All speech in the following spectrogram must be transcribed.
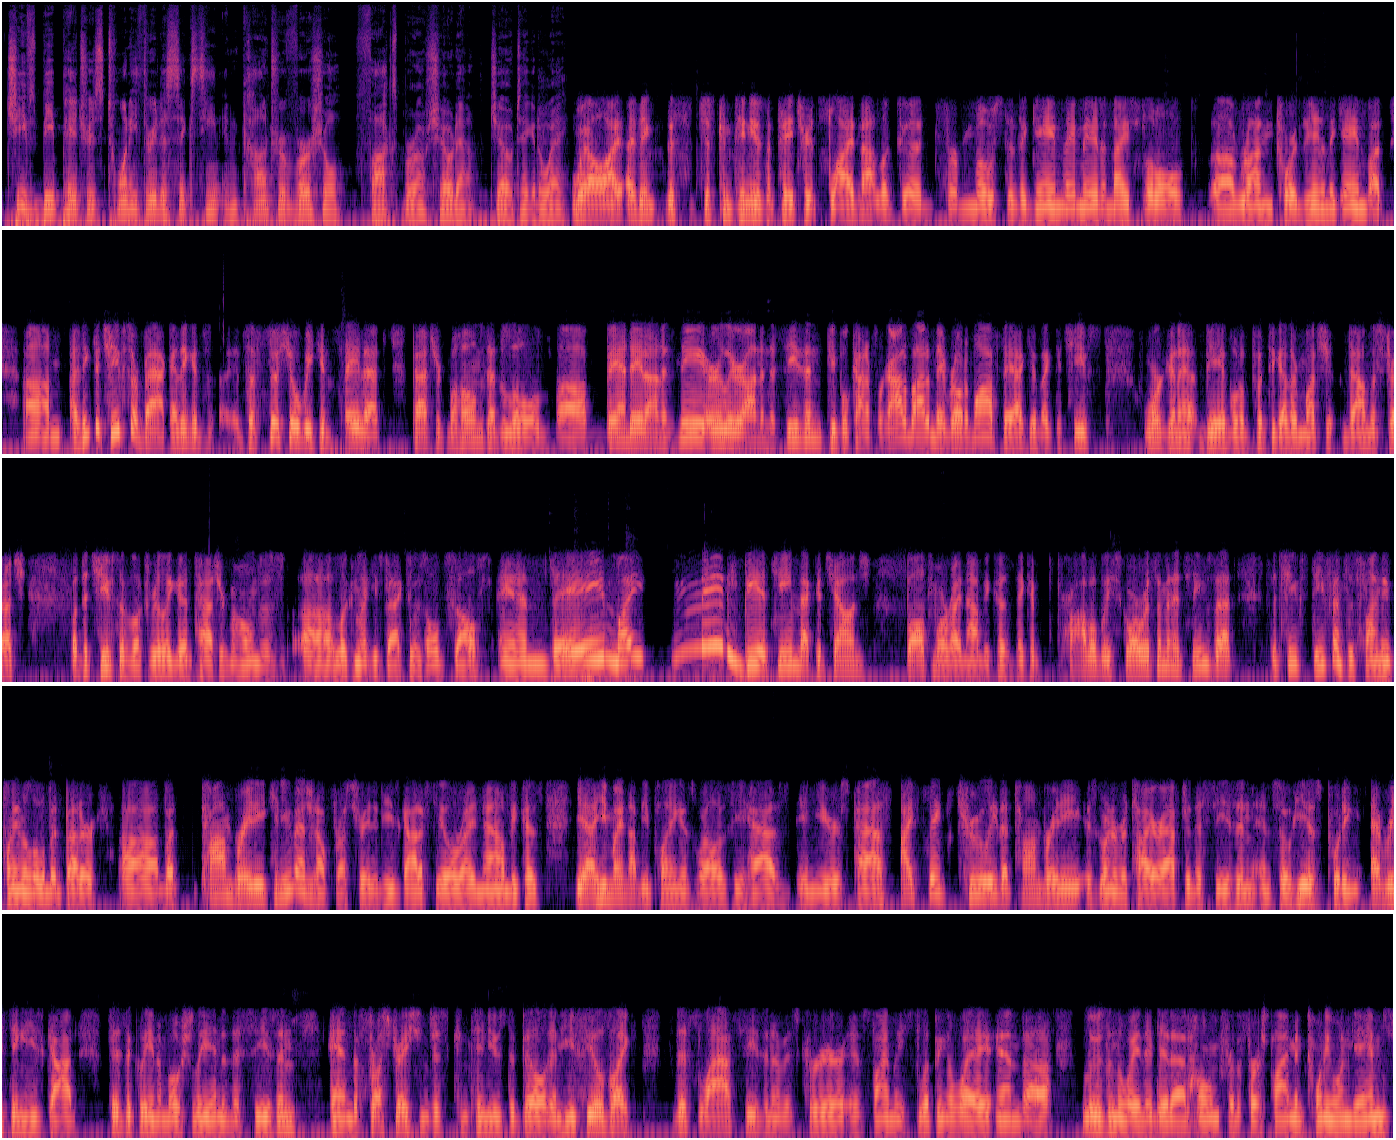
Chiefs beat Patriots 23 to 16 in controversial Foxborough showdown. Joe, take it away. Well, I, I think this just continues the Patriots slide not look good for most of the game. They made a nice little uh, run towards the end of the game. But um, I think the Chiefs are back. I think it's it's official. We can say that Patrick Mahomes had the little uh, band aid on his knee earlier on in the season. People kind of forgot about him. They wrote him off. They acted like the Chiefs weren't going to be able to put together much down the stretch. But the Chiefs have looked really good. Patrick Mahomes is uh, looking like he's back to his old self, and they might maybe be a team that could challenge Baltimore right now because they could probably score with them. And it seems that the Chiefs' defense is finally playing a little bit better. Uh, but Tom Brady, can you imagine how frustrated he's got to feel right now? Because, yeah, he might not be playing as well as he has in years past. I think truly that Tom Brady is going to retire after this season. And so he is putting everything he's got physically and emotionally into this season. And the frustration just continues to build. And he feels like this last season of his career is finally slipping away and uh, losing the way they did at home for the first time in 21 games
